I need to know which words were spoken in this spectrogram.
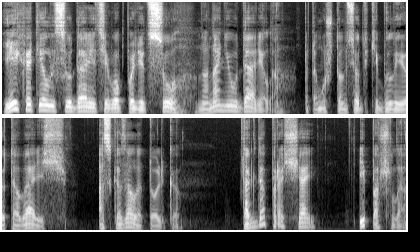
Ей хотелось ударить его по лицу, но она не ударила, потому что он все таки был ее товарищ, а сказала только: "Тогда прощай" и пошла.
